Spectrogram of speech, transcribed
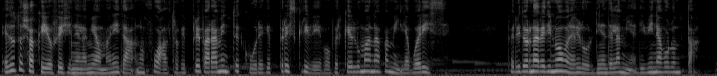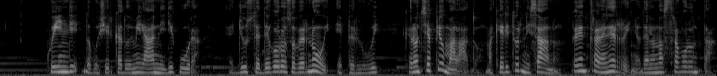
E tutto ciò che io feci nella mia umanità non fu altro che preparamento e cure che prescrivevo perché l'umana famiglia guarisse, per ritornare di nuovo nell'ordine della mia divina volontà. Quindi, dopo circa duemila anni di cura, è giusto e decoroso per noi e per lui che non sia più malato, ma che ritorni sano per entrare nel regno della nostra volontà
